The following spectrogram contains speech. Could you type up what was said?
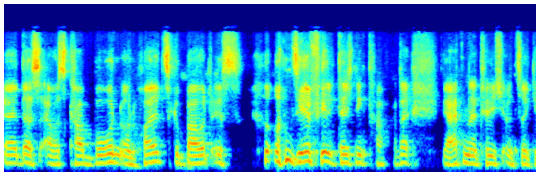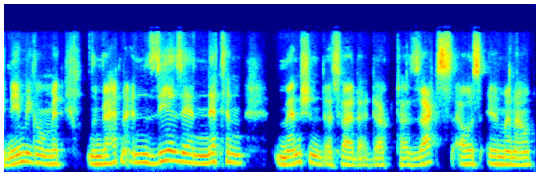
äh, das aus Carbon und Holz gebaut ist und sehr viel Technik drauf hatte. Wir hatten natürlich unsere Genehmigung mit und wir hatten einen sehr, sehr netten Menschen, das war der Dr. Sachs aus Ilmenau,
